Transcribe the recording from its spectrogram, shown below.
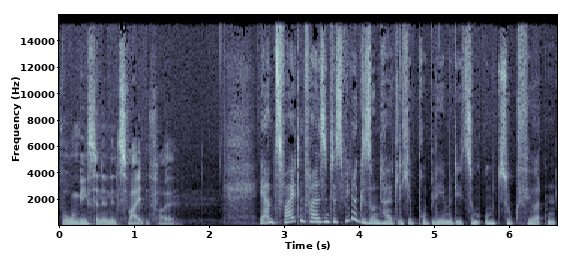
Worum ging es denn in den zweiten Fall? Ja, im zweiten Fall sind es wieder gesundheitliche Probleme, die zum Umzug führten.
